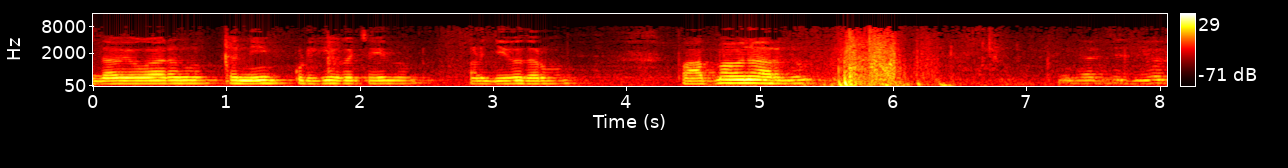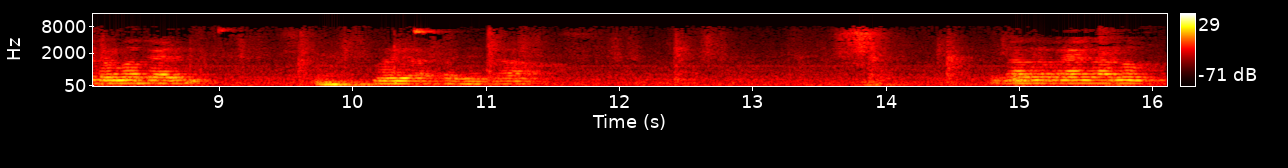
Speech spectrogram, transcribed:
എല്ലാ വ്യവഹാരങ്ങളും തന്നെയും കുടിക്കുകയൊക്കെ ചെയ്യുന്നുണ്ട്. ആണ് ജീവധർമ്മം. അപ്പൊ ആത്മാവിനെ അറിഞ്ഞു വിചാരിച്ച ജീവധർമ്മക്കാരും മറികടക്കുന്നില്ല. പറയാൻ കാരണം?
